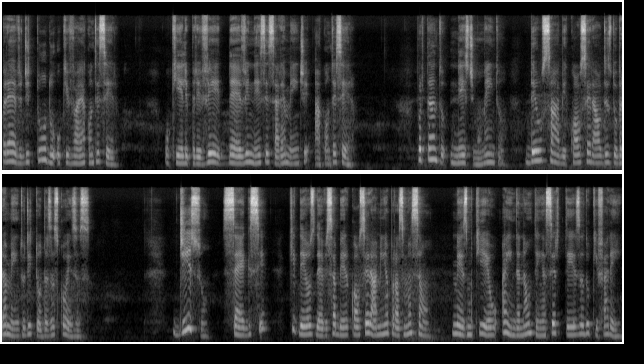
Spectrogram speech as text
prévio de tudo o que vai acontecer. O que ele prevê deve necessariamente acontecer. Portanto, neste momento, Deus sabe qual será o desdobramento de todas as coisas. Disso segue-se que Deus deve saber qual será a minha próxima ação, mesmo que eu ainda não tenha certeza do que farei.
